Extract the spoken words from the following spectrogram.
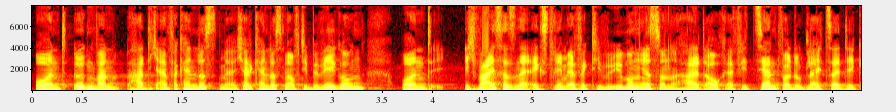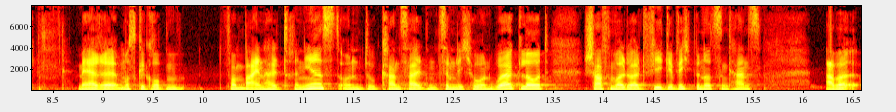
und irgendwann hatte ich einfach keine Lust mehr. Ich hatte keine Lust mehr auf die Bewegung und ich weiß, dass es eine extrem effektive Übung ist und halt auch effizient, weil du gleichzeitig mehrere Muskelgruppen vom Bein halt trainierst und du kannst halt einen ziemlich hohen Workload schaffen, weil du halt viel Gewicht benutzen kannst. Aber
